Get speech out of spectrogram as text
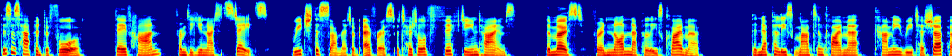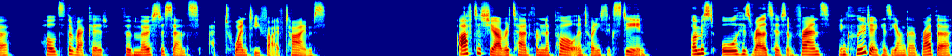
This has happened before. Dave Hahn from the United States reached the summit of Everest a total of 15 times, the most for a non Nepalese climber. The Nepalese mountain climber Kami Rita Sherpa holds the record for most ascents at 25 times. After Xia returned from Nepal in 2016, almost all his relatives and friends, including his younger brother,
